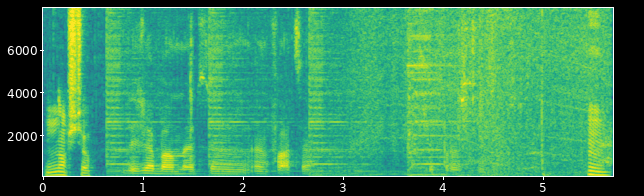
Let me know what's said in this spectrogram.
Nu știu. Degeaba am mers în, în față. Ce prostie. Hmm.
